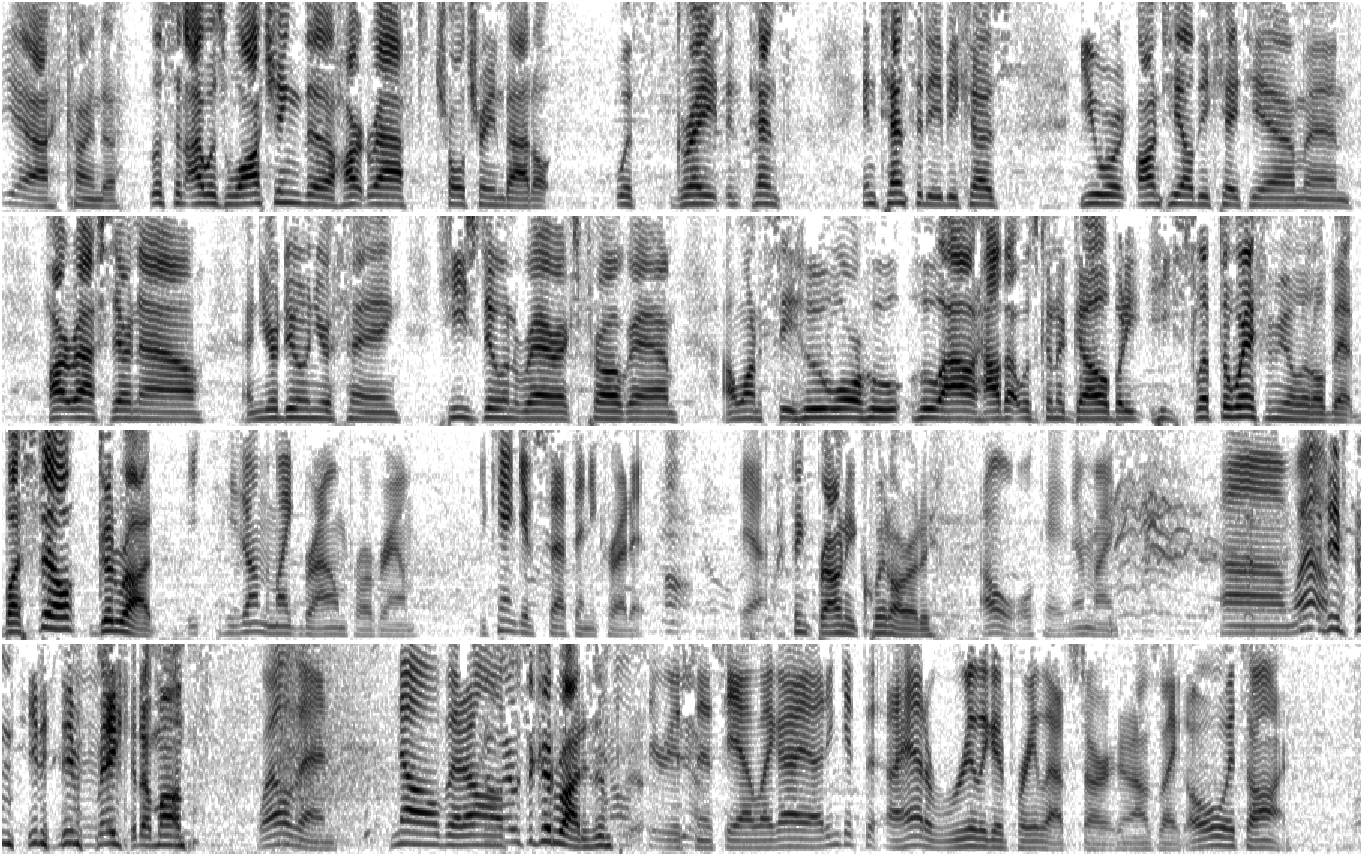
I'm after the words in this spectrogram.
Yeah, kind of. Listen, I was watching the Hartranft Troll Train battle with great intense intensity because you were on TLD KTM and Hartranft's there now, and you're doing your thing. He's doing Rarex program. I wanted to see who wore who who out, how that was going to go, but he, he slipped away from you a little bit. But still, good ride. He- He's on the Mike Brown program. You can't give Seth any credit. Oh. Yeah. I think Brownie quit already. Oh, okay. Never mind. Um, well, he, didn't even, he didn't even make it a month. well then. No, but almost, it was a good ride. It's in all seriousness, yeah. Like I, I didn't get the. I had a really good pre lap start, and I was like, oh, it's on.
